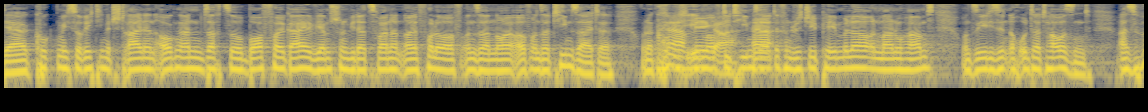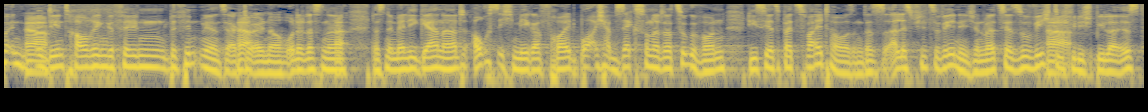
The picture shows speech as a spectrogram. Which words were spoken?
Der guckt mich so richtig mit strahlenden Augen an und sagt so, boah, voll geil, wir haben schon wieder 200 neue Follower auf unserer, neu, auf unserer Teamseite. Und dann gucke Ja, ich eben mega. auf die Teamseite Ja. von Richie P. Müller und Manu Harms und sehe, die sind noch unter 1000. Also in, Ja. in den traurigen Gefilden befinden wir uns ja aktuell noch. Oder dass eine, dass eine Melly Gernert auch sich mega freut, boah, ich habe 600 dazu gewonnen, die ist jetzt bei 2000. Das ist alles viel zu wenig. Und weil es ja so wichtig Ja. für die Spieler ist,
